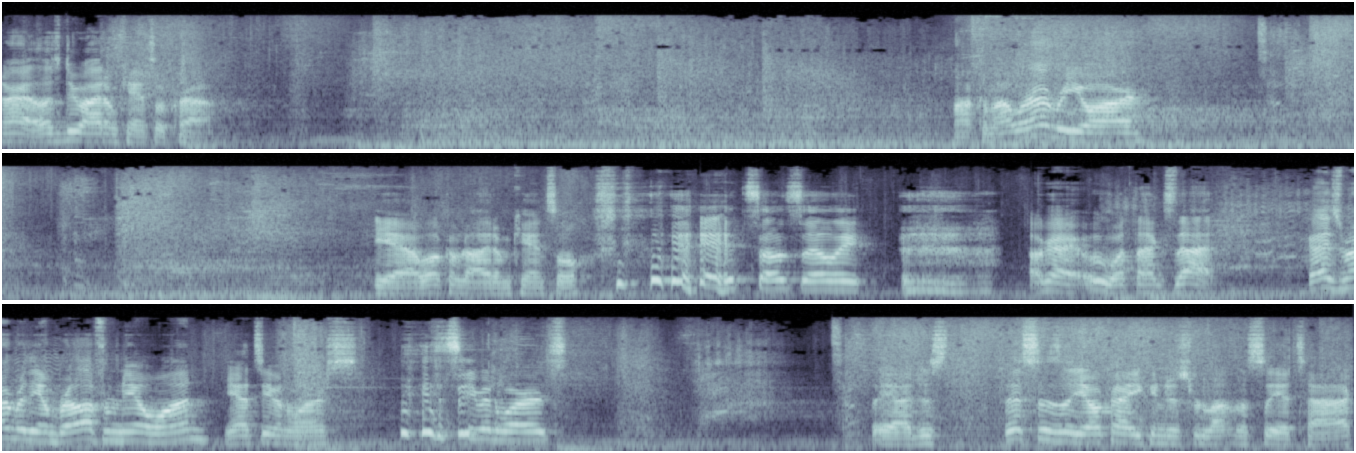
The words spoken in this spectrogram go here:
Alright, let's do item cancel crap. Knock them out wherever you are. Yeah, welcome to item cancel. it's so silly. Okay, ooh, what the heck's that? Guys, remember the umbrella from Nioh 1? Yeah, it's even worse. it's even worse. So yeah, just, this is a yokai you can just relentlessly attack.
